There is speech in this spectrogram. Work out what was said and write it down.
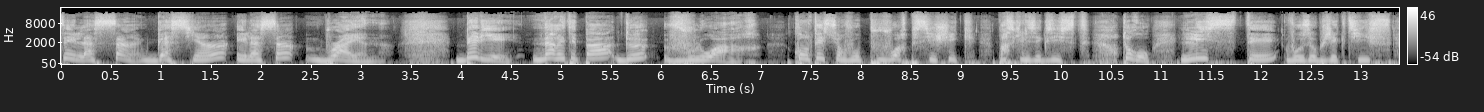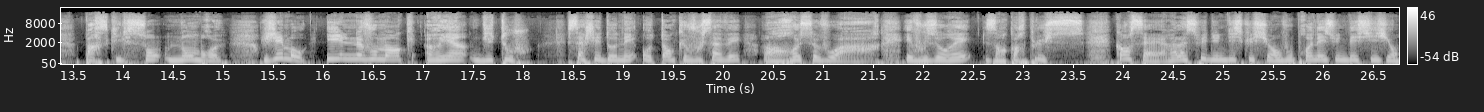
c'est la Saint Gatien et la Saint Brian. Bélier, n'arrêtez pas de vouloir. Comptez sur vos pouvoirs psychiques parce qu'ils existent. Taureau, listez vos objectifs parce qu'ils sont nombreux. Gémeaux, il ne vous manque rien du tout. Sachez donner autant que vous savez recevoir et vous aurez encore plus. Cancer, à la suite d'une discussion, vous prenez une décision,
